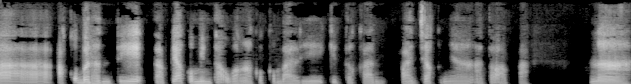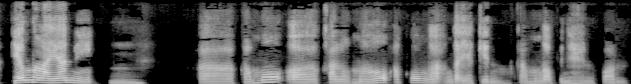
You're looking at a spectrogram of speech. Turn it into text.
uh, aku berhenti, tapi aku minta uang aku kembali gitu kan, pajaknya atau apa. Nah, dia melayani. Hmm. Uh, kamu uh, kalau mau aku nggak nggak yakin kamu nggak punya handphone,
